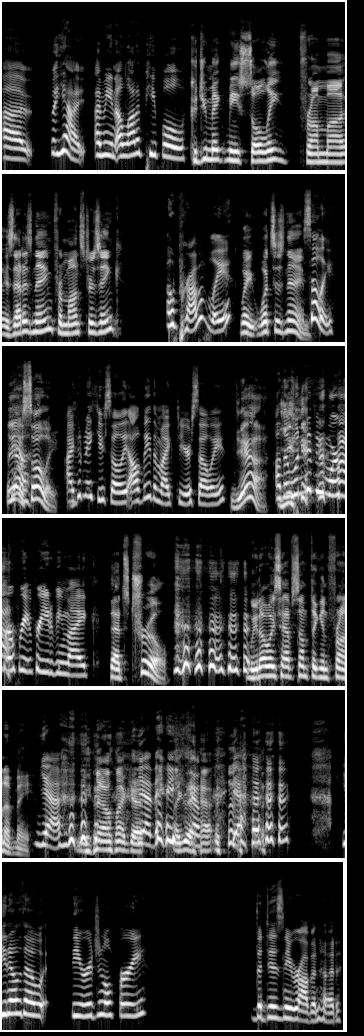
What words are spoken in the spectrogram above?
Uh, but yeah, I mean, a lot of people. Could you make me Sully from uh is that his name? From Monsters Inc? Oh, probably Wait, what's his name? Sully. Oh, yeah, Sully. I could make you Sully. I'll be the Mike to your Sully. Yeah. Although, Yeah. wouldn't it be more appropriate for you to be Mike? That's true. We'd always have something in front of me. Yeah. You know, like a yeah, there you like go. that. Yeah. you know, though, the original furry, the Disney Robin Hood.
